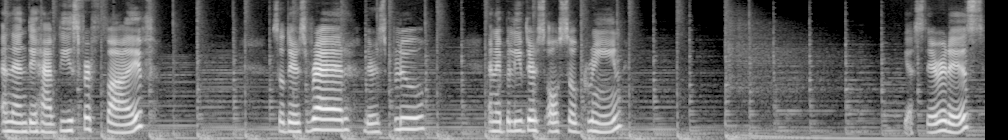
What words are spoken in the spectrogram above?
And then they have these for 5 so there's red, there's blue, and I believe there's also green. Yes, there it is.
